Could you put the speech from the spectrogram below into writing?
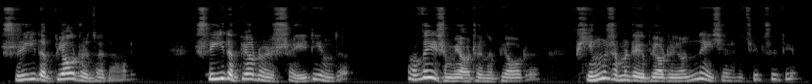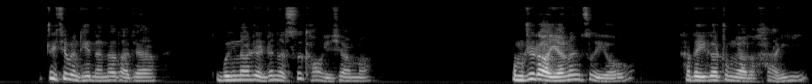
时宜的标准在哪里？时宜的标准是谁定的？啊，为什么要这样的标准？凭什么这个标准由那些人去制定？这些问题难道大家都不应当认真的思考一下吗？我们知道言论自由，它的一个重要的含义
